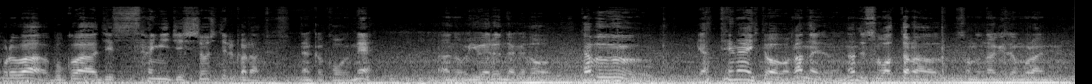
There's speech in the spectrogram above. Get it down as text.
これは僕は実際に実証してるからなんかこうねあの言えるんだけど多分やってない人は分かんないだろう。なんで座ったらそんな投げ銭もらえるの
